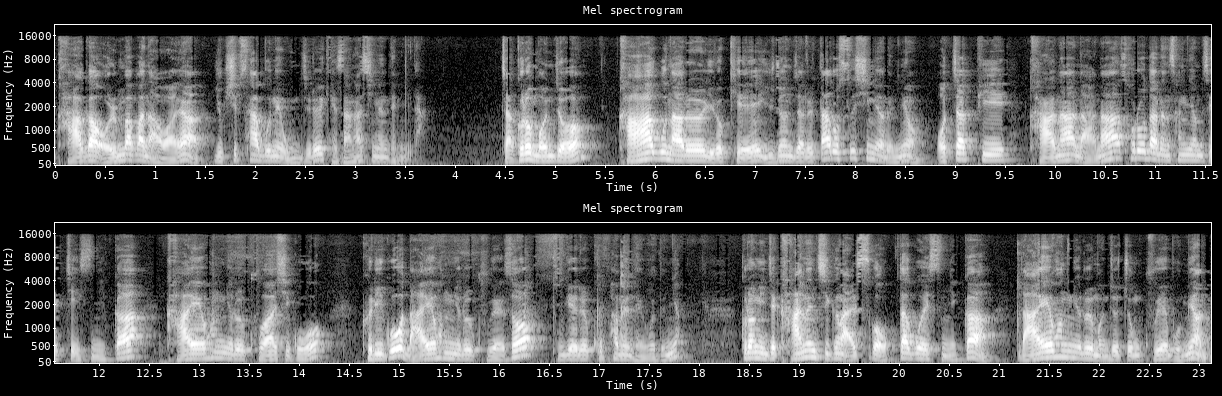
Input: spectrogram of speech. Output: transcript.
가가 얼마가 나와야 64분의 5인지를 계산하시면 됩니다. 자 그럼 먼저 가하고 나를 이렇게 유전자를 따로 쓰시면은요 어차피 가나 나나 서로 다른 상념색체 있으니까 가의 확률을 구하시고 그리고 나의 확률을 구해서 두 개를 곱하면 되거든요. 그럼 이제 가는 지금 알 수가 없다고 했으니까 나의 확률을 먼저 좀 구해보면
